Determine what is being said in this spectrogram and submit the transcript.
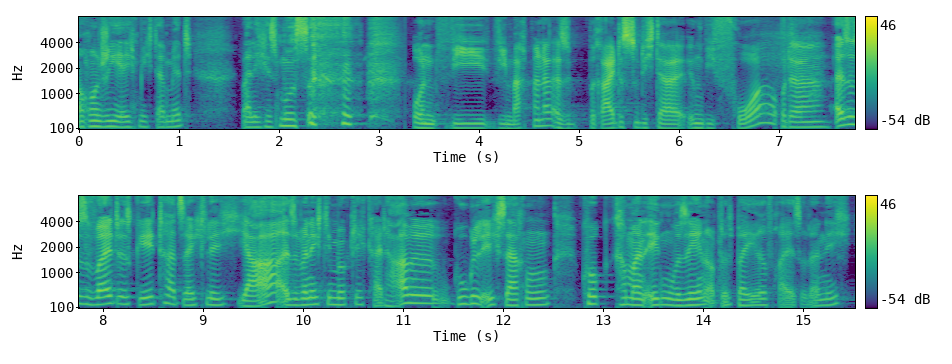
arrangiere ich mich damit, weil ich es muss. Und wie, wie macht man das? Also bereitest du dich da irgendwie vor oder? Also soweit es geht tatsächlich ja. Also wenn ich die Möglichkeit habe, google ich Sachen, guck, kann man irgendwo sehen, ob das barrierefrei ist oder nicht.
